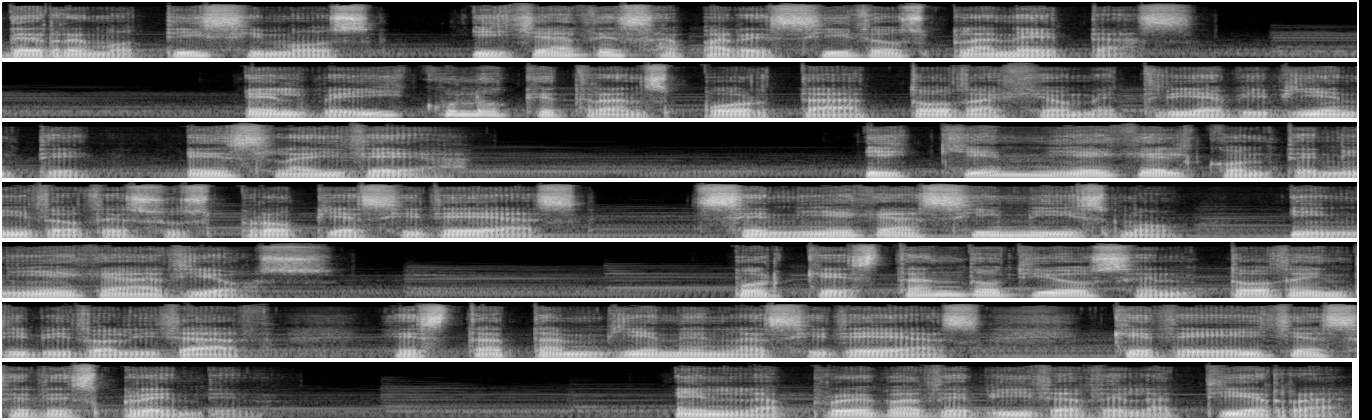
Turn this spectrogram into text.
de remotísimos y ya desaparecidos planetas. El vehículo que transporta a toda geometría viviente es la idea. Y quien niegue el contenido de sus propias ideas, se niega a sí mismo y niega a Dios. Porque estando Dios en toda individualidad, está también en las ideas que de ellas se desprenden. En la prueba de vida de la Tierra,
